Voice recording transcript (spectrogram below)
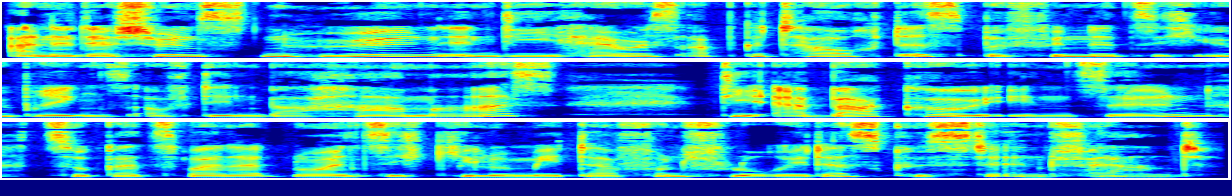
Eine der schönsten Höhlen, in die Harris abgetaucht ist, befindet sich übrigens auf den Bahamas, die Abaco-Inseln, ca. 290 Kilometer von Floridas Küste entfernt.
